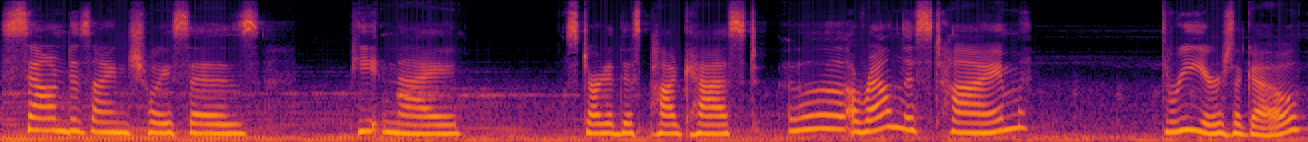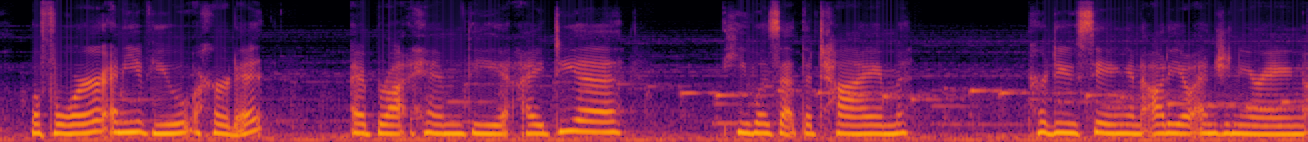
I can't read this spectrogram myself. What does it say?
sound design choices. Pete and I started this podcast uh, around this time, three years ago, before any of you heard it. I brought him the idea. He was at the time producing and audio engineering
